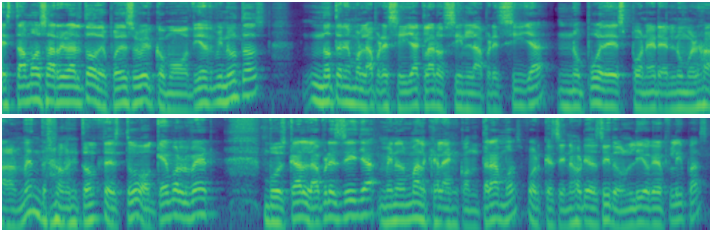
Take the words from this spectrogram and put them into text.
estamos arriba del todo después de subir como 10 minutos, no tenemos la presilla, claro, sin la presilla no puedes poner el número al almendro. Entonces tuvo que volver, buscar la presilla, menos mal que la encontramos, porque si no habría sido un lío que flipas.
